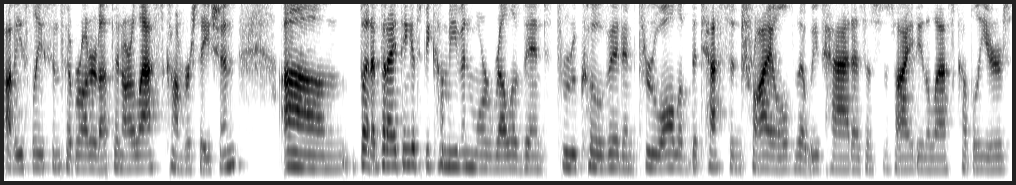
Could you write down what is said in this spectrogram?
obviously since I brought it up in our last conversation. Um, but but I think it's become even more relevant through COVID and through all of the tests and trials that we've had as a society the last couple of years.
